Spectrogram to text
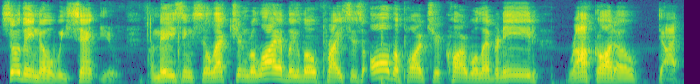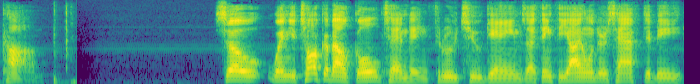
so they know we sent you. Amazing selection, reliably low prices, all the parts your car will ever need. RockAuto.com. So, when you talk about goaltending through two games, I think the Islanders have to be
